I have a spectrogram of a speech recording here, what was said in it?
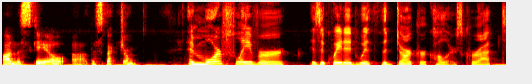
on the scale, uh, the spectrum. And more flavor is equated with the darker colors, correct?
